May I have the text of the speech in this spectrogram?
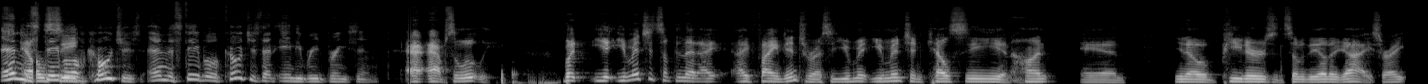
and the Kelce. stable of coaches and the stable of coaches that Andy Reid brings in. A- absolutely. But you, you mentioned something that I, I find interesting. You you mentioned Kelce and Hunt and you know Peters and some of the other guys, right?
